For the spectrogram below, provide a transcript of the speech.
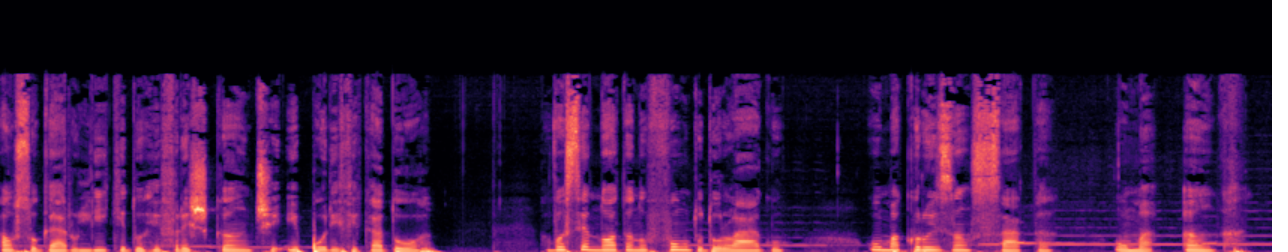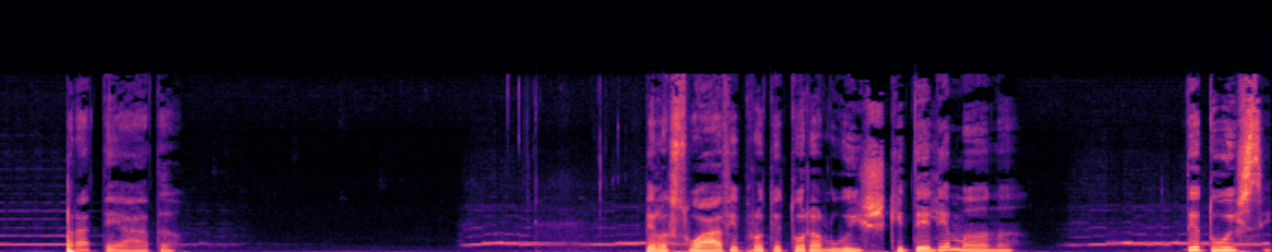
Ao sugar o líquido refrescante e purificador, você nota no fundo do lago uma cruz ansata, uma ankh prateada. Pela suave e protetora luz que dele emana, deduz-se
